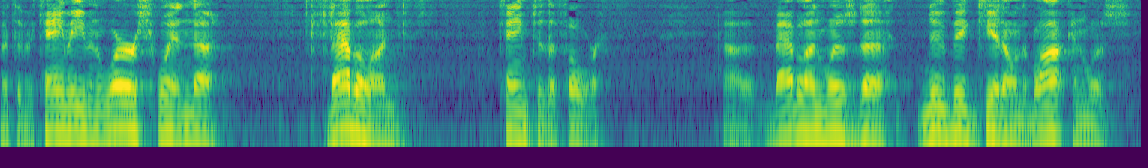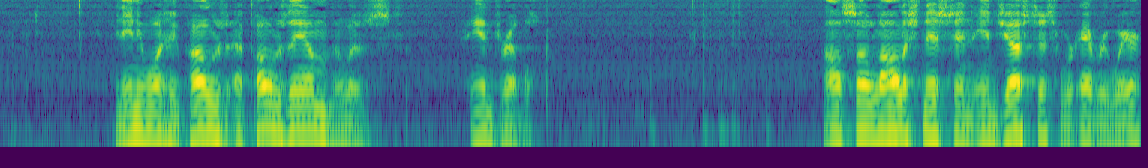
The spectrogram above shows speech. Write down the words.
But they became even worse when uh, Babylon came to the fore. Uh, Babylon was the new big kid on the block and was, and anyone who opposed, opposed them was in trouble. Also, lawlessness and injustice were everywhere.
